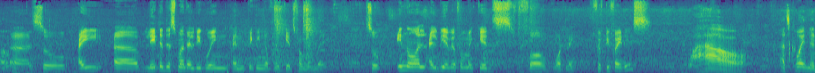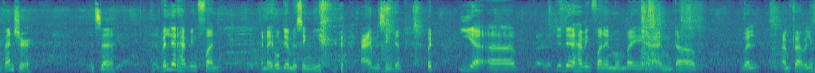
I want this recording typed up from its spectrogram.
Oh. Uh, so I uh, later this month I'll be going and picking up my kids from Mumbai. So in all, I'll be away from my kids for what like 55 days. Wow, that's quite an adventure. It's a yeah. well, they're having fun, and I hope they're missing me. I am missing them, but yeah, uh, they're having fun in Mumbai, and uh, well, I'm traveling.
